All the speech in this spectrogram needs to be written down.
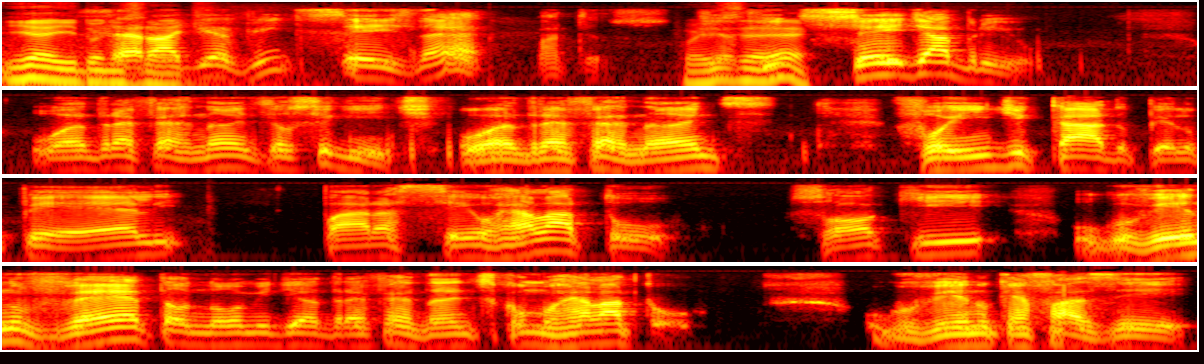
E aí, Dona Será dia 26, né, Matheus? Pois dia é. 26 de abril o André Fernandes é o seguinte: o André Fernandes foi indicado pelo PL para ser o relator. Só que o governo veta o nome de André Fernandes como relator. O governo quer fazer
